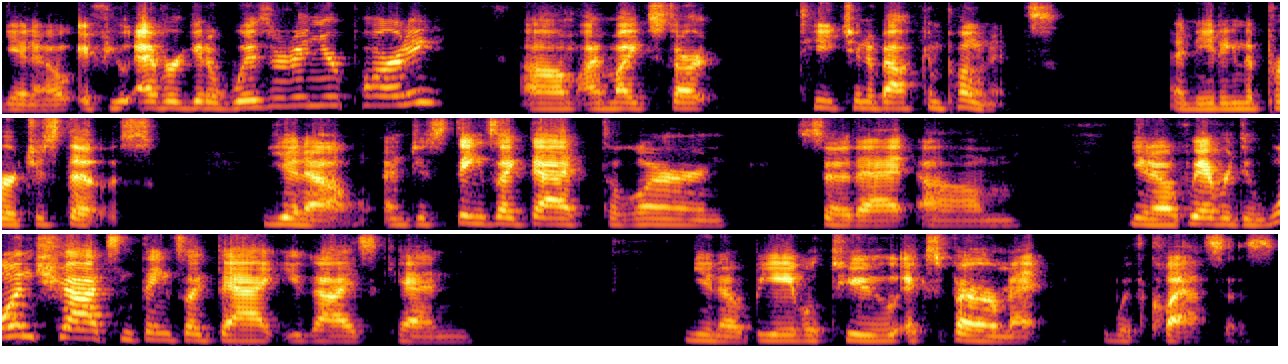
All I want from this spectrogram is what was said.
You know, if you ever get a wizard in your party, um, I might start teaching about components and needing to purchase those, you know, and just things like that to learn so that, um, you know, if we ever do one shots and things like that, you guys can, you know, be able to experiment with classes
